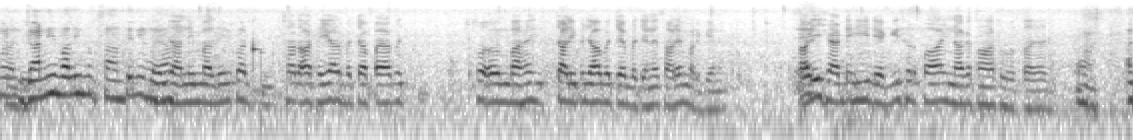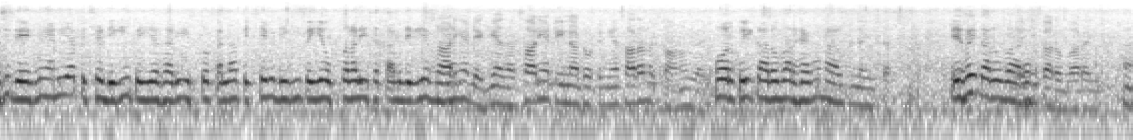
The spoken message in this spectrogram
ਹੁਣ ਹਾਂਜੀ। ਜਾਨੀ ਮਾਲੀ ਨੁਕਸਾਨ ਤੇ ਨਹੀਂ ਹੋਇਆ? ਜਾਨੀ ਮਾਲੀ ਨਹੀਂ ਪਰ ਸਾਡਾ 8000 ਬੱਚਾ ਪਾਇਆ ਕੋਈ 40 50 ਬੱਚੇ ਬਚੇ ਨੇ ਸਾਰੇ ਮਰ ਗਏ ਨੇ। ਸਾਰੀ ਸ਼ੈੱਡ ਹੀ ਡੇਗੀ ਸਿਰਫ ਆ ਇੰਨਾ ਕੁ ਥਾਂ ਖਲੋਤਾ ਆ ਜੀ। ਹਾਂ ਅਸੀਂ ਦੇਖ ਰਹੇ ਹਾਂ ਜੀ ਆ ਪਿੱਛੇ ਡਿੱਗੀ ਪਈ ਹੈ ਸਾਰੀ ਇਸ ਤੋਂ ਪਹਿਲਾਂ ਪਿੱਛੇ ਵੀ ਡਿੱਗੀ ਪਈ ਹੈ ਉੱਪਰ ਵਾਲੀ ਛੱਤਾਂ ਵੀ ਡਿੱਗੀਆਂ ਪਈਆਂ। ਸਾਰੀਆਂ ਡੇਗੀਆਂ ਸਰ ਸਾਰੀਆਂ ਟੀਨਾਂ ਟੁੱਟ ਗਈਆਂ ਸਾਰਾ ਨੁਕਸਾਨ ਹੋ ਗਿਆ ਹੋਰ ਕੋਈ ਕਾਰੋਬਾਰ ਹੈਗਾ ਨਾਲ? ਜੀ ਨਹੀਂ ਸਰ। ਇਹੋ ਹੀ ਕਾਰੋਬਾਰ ਹੈ ਇਹੀ ਕਾਰੋਬਾਰ ਆ ਜੀ। ਹਾਂ।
